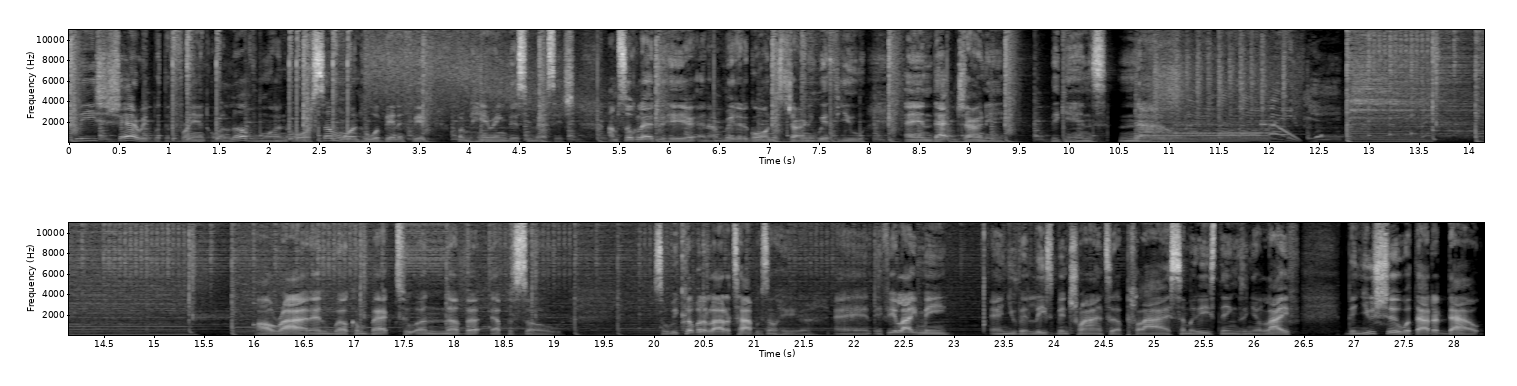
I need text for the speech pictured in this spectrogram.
please share it with a friend or a loved one or someone who would benefit from hearing this message. I'm so glad you're here and I'm ready to go on this journey with you. And that journey begins now. All right, and welcome back to another episode. So, we covered a lot of topics on here. And if you're like me and you've at least been trying to apply some of these things in your life, then you should, without a doubt,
